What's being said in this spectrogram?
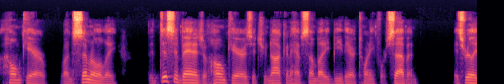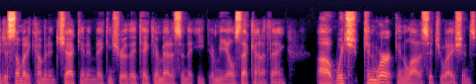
home care run similarly the disadvantage of home care is that you're not going to have somebody be there 24 7. It's really just somebody coming and checking and making sure they take their medicine, they eat their meals, that kind of thing, uh, which can work in a lot of situations.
